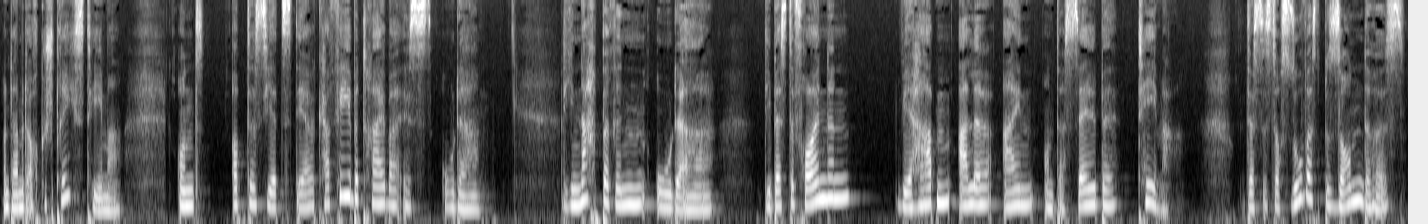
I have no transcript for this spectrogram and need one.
und damit auch Gesprächsthema? Und ob das jetzt der Kaffeebetreiber ist oder die Nachbarin oder die beste Freundin, wir haben alle ein und dasselbe Thema. Das ist doch so was Besonderes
